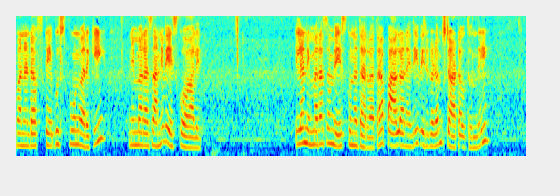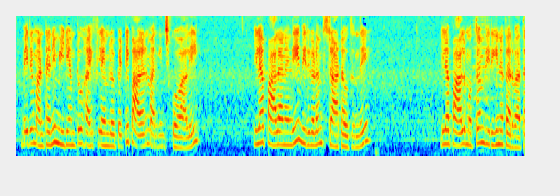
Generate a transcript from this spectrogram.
వన్ అండ్ హాఫ్ టేబుల్ స్పూన్ వరకు నిమ్మరసాన్ని వేసుకోవాలి. ఇలా నిమ్మరసం వేసుకున్న తర్వాత పాలు అనేది విరగడం స్టార్ట్ అవుతుంది. మీరు మంటని మీడియం టు హై ఫ్లేమ్లో పెట్టి పాలను మరిగించుకోవాలి. ఇలా పాలు అనేది విరగడం స్టార్ట్ అవుతుంది. ఇలా పాలు మొత్తం విరిగిన తర్వాత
